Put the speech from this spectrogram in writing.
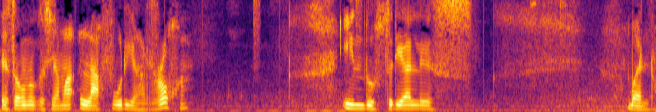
Está uno que se llama La Furia Roja. Industriales bueno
